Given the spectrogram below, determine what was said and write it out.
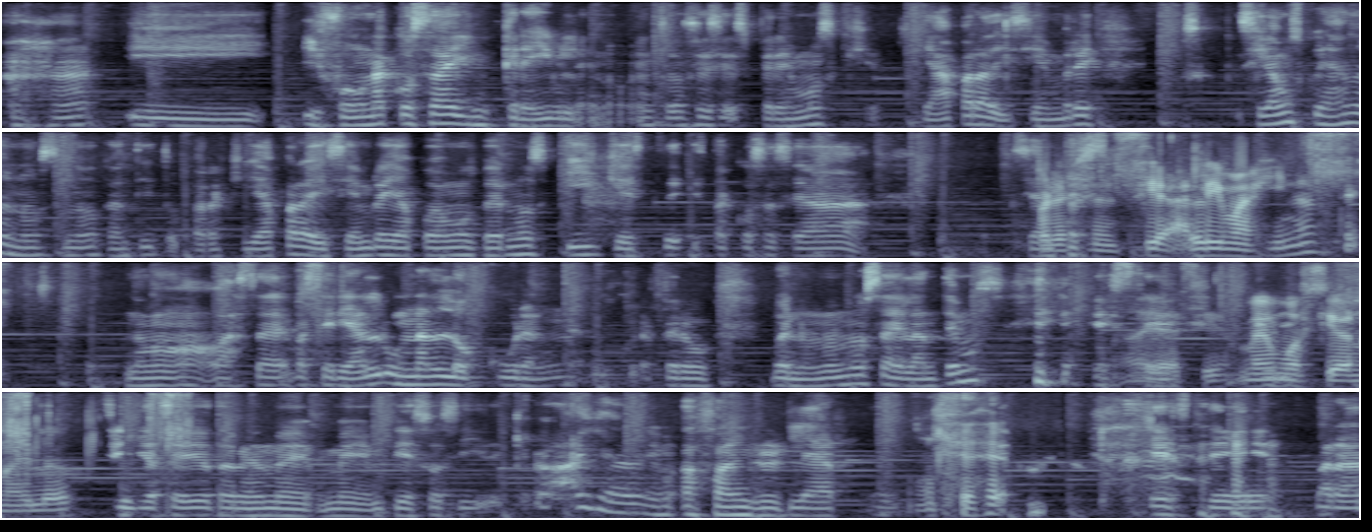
Ajá, y, y, fue una cosa increíble, ¿no? Entonces esperemos que ya para diciembre pues, sigamos cuidándonos, ¿no? Tantito, para que ya para diciembre ya podamos vernos y que este, esta cosa sea presencial, imagínate. No, va a, ser, sería una locura, una locura. Pero bueno, no nos adelantemos. este, sí, me emociono y luego. Sí, ya sé, yo también me, me empiezo así de que vaya a fangirlear. este, para,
